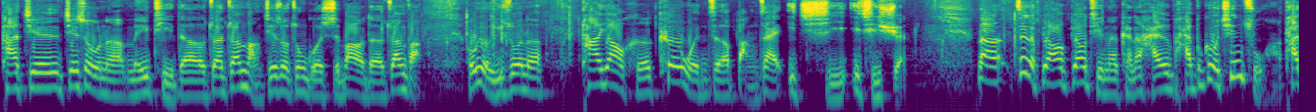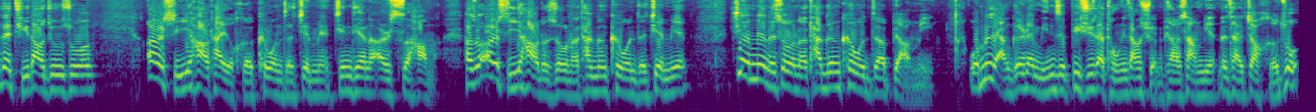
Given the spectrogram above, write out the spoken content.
他接接受呢媒体的专专访，接受中国时报的专访，侯友谊说呢，他要和柯文哲绑在一起一起选，那这个标标题呢，可能还还不够清楚啊，他在提到就是说。二十一号他有和柯文哲见面，今天的二十四号嘛，他说二十一号的时候呢，他跟柯文哲见面，见面的时候呢，他跟柯文哲表明，我们两个人的名字必须在同一张选票上面，那才叫合作。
